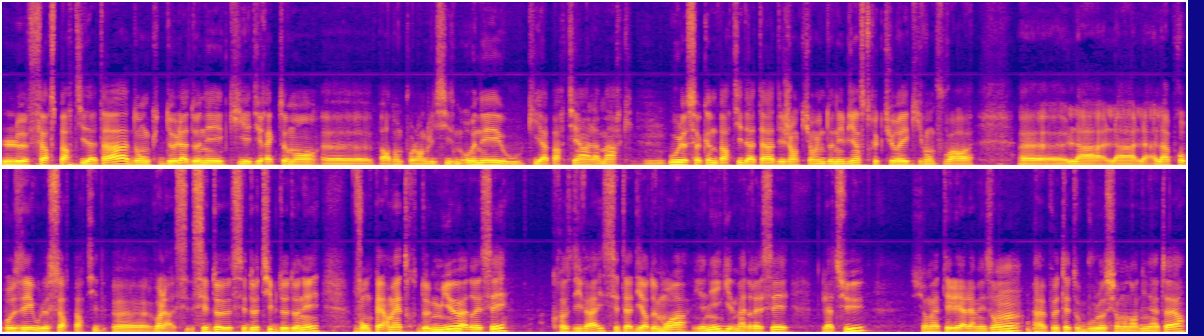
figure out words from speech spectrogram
le first party data, donc de la donnée qui est directement, euh, pardon pour l'anglicisme, au nez ou qui appartient à la marque, mm. ou le second party data, des gens qui ont une donnée bien structurée, qui vont pouvoir euh, la, la, la, proposer, ou le third party. Euh, voilà, ces deux, ces deux types de données vont permettre de mieux adresser cross-device, c'est-à-dire de moi, Yannick, m'adresser là-dessus, sur ma télé à la maison, euh, peut-être au boulot sur mon ordinateur,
